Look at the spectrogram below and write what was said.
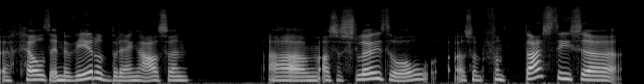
geld in de wereld brengen als een um, als een sleutel, als een fantastische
